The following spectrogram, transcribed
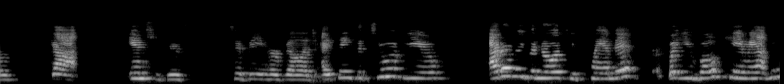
of got introduced to Be Her Village. I think the two of you, I don't even know if you planned it, but you both came at me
